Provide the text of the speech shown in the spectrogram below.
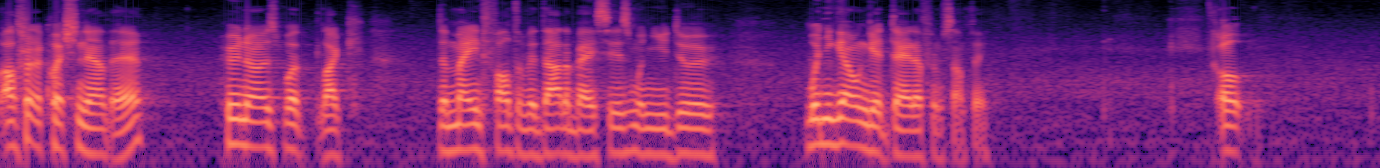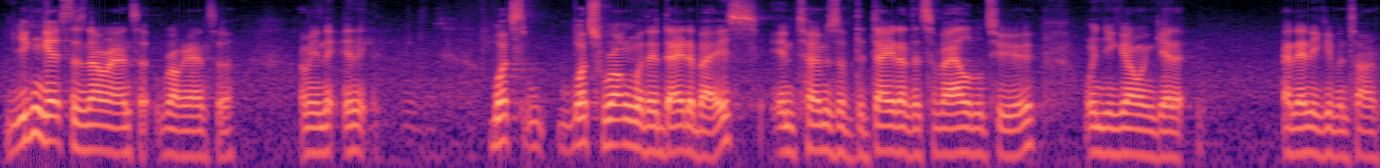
I'll throw a question out there. Who knows what like the main fault of a database is when you do, when you go and get data from something? Oh, you can guess there's no answer, wrong answer. I mean, what's, what's wrong with a database in terms of the data that's available to you when you go and get it at any given time?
